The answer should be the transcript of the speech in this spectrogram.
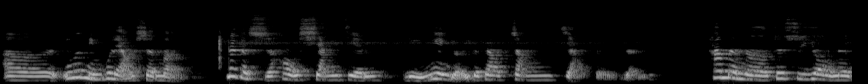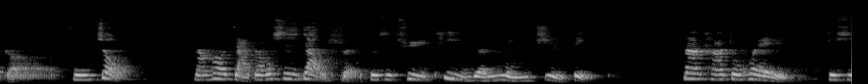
呃，因为民不聊生嘛，那个时候乡间里面有一个叫张角的人，他们呢就是用那个符咒，然后假装是药水，就是去替人民治病。那他就会就是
